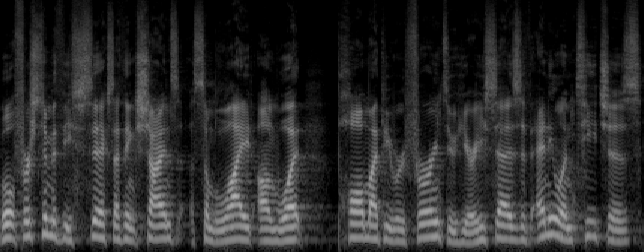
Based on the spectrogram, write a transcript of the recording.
Well, 1 Timothy 6, I think, shines some light on what Paul might be referring to here. He says, If anyone teaches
